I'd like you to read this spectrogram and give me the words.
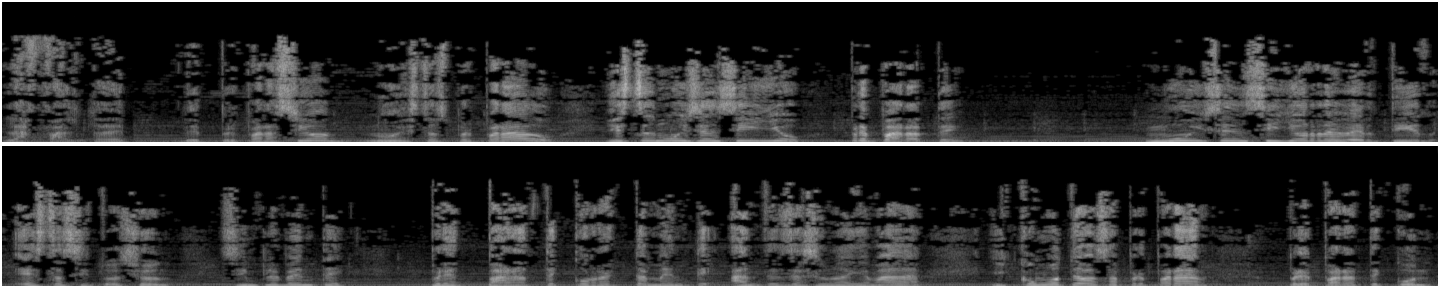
la falta de, preparación. No estás preparado. Y esto es muy sencillo. Prepárate. Muy sencillo revertir esta situación. Simplemente prepárate correctamente antes de hacer una llamada. ¿Y cómo te vas a preparar? Prepárate con...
